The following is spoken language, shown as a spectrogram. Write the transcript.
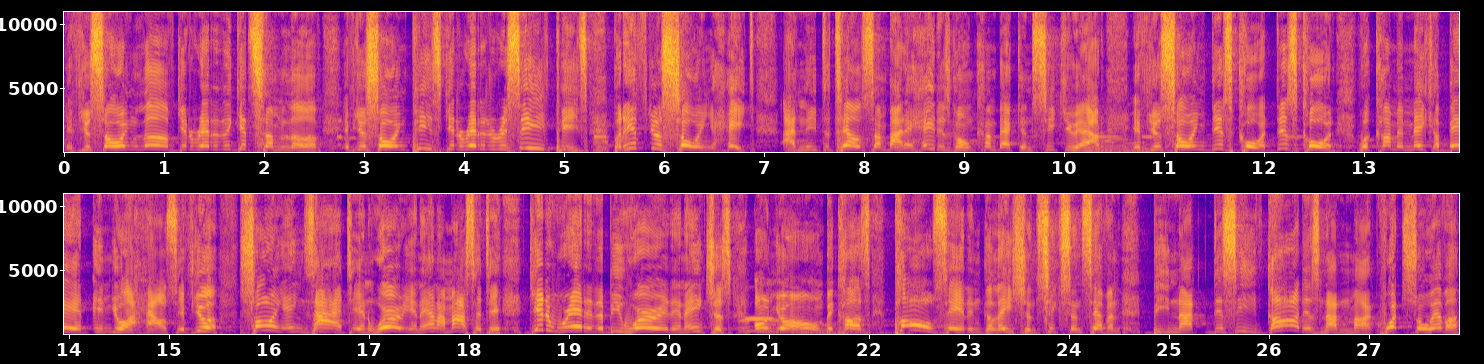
If you're sowing love, get ready to get some love. If you're sowing peace, get ready to receive peace. But if you're sowing hate, I need to tell somebody hate is going to come back and seek you out. If you're sowing discord, discord will come and make a bed in your house. If you're sowing anxiety and worry and animosity, get ready to be worried and anxious on your own because Paul said in Galatians 6 and 7 Be not deceived. God is not mocked. Whatsoever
